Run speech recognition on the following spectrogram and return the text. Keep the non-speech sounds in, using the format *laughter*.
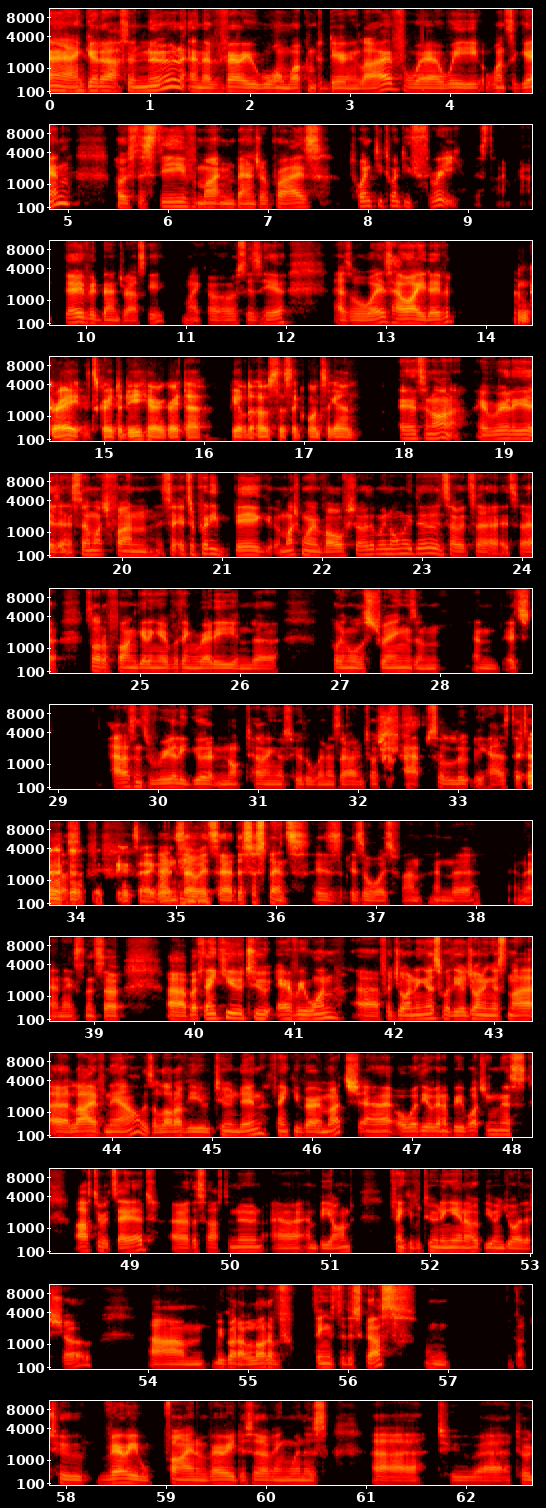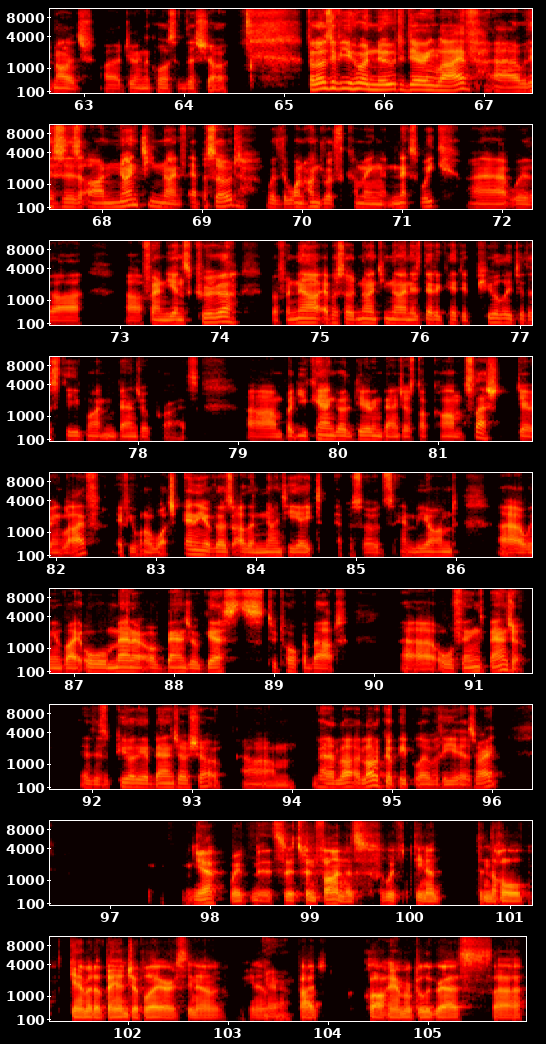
And good afternoon, and a very warm welcome to Deering Live, where we once again host the Steve Martin Banjo Prize 2023 this time around. David Bandrowski, my co host, is here as always. How are you, David? I'm great. It's great to be here and great to be able to host this once again. It's an honor. It really is, and it's so much fun. It's a, it's a pretty big, much more involved show than we normally do, and so it's a it's a it's a lot of fun getting everything ready and uh, pulling all the strings and and it's Alison's really good at not telling us who the winners are until she absolutely has to tell us. *laughs* exactly. And so it's uh, the suspense is is always fun and uh, and, and excellent. So, uh, but thank you to everyone uh, for joining us. Whether you're joining us uh, live now, there's a lot of you tuned in. Thank you very much. Uh, or whether you're going to be watching this after it's aired uh, this afternoon uh, and beyond, thank you for tuning in. I hope you enjoy the show. Um, we've got a lot of things to discuss and We've got two very fine and very deserving winners uh, to uh, to acknowledge uh, during the course of this show. For those of you who are new to Deering Live, uh, this is our 99th episode, with the 100th coming next week uh, with our, our friend Jens Kruger. But for now, episode 99 is dedicated purely to the Steve Martin Banjo Prize. Um, but you can go to deeringbanjos.com slash deeringlive if you want to watch any of those other 98 episodes and beyond. Uh, we invite all manner of banjo guests to talk about uh, all things banjo. It is purely a banjo show. Um, we've had a lot, a lot of good people over the years, right? Yeah, it's it's been fun. It's we've you know done the whole gamut of banjo players. You know, you know, Yeah. five clawhammer, bluegrass, uh,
